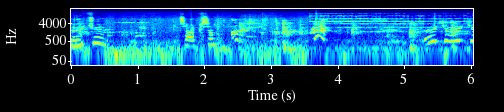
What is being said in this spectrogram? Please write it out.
Öykü. Çarpışan. Ah! Öykü öykü.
